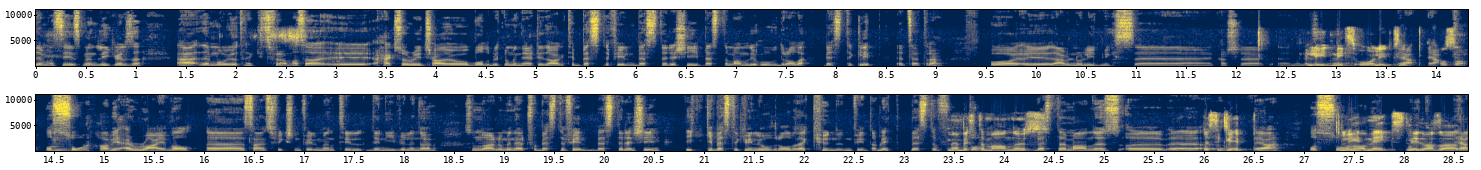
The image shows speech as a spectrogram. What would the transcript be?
det, må sies, men likevel så uh, Det må jo trekkes fram. Altså, uh, Hacksaw Ridge har jo både blitt nominert i dag til beste film, beste regi, beste mannlige hovedrolle, beste klipp etc. Og eh, det er vel noe lydmiks, eh, kanskje? Eh, lydmiks og lydklipp ja, ja. også. Mm. Og så har vi 'Arrival', science fiction-filmen til Denis Villeneuve, som nå er nominert for beste film, beste regi, ikke beste kvinnelige hovedrolle, men det kunne den fint ha blitt. Beste foto, men beste manus. Beste manus. Øh, beste klipp. Ja. Lydmix. Lyd, altså, ja,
